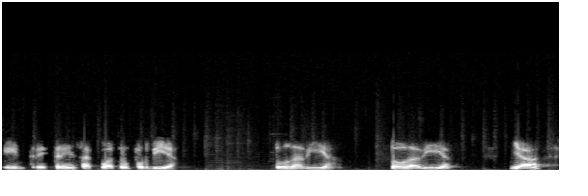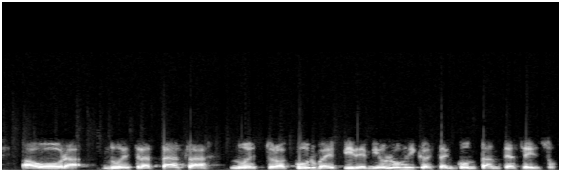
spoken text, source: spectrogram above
entre 3 a 4 por día. Todavía, todavía. ¿Ya? Ahora, nuestra tasa, nuestra curva epidemiológica está en constante ascenso.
